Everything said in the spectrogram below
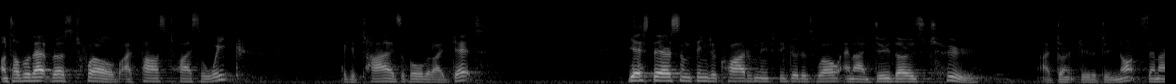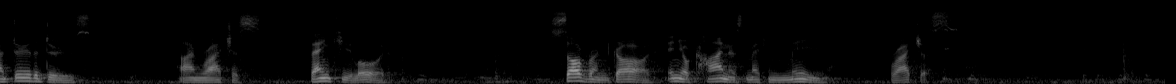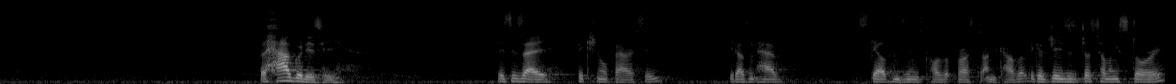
On top of that, verse 12 I fast twice a week, I give tithes of all that I get. Yes, there are some things required of me to be good as well, and I do those too. I don't do the do nots, and I do the do's. I'm righteous. Thank you, Lord. Sovereign God, in your kindness, making me righteous. But how good is he? This is a fictional Pharisee. He doesn't have skeletons in his closet for us to uncover because Jesus is just telling a story.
